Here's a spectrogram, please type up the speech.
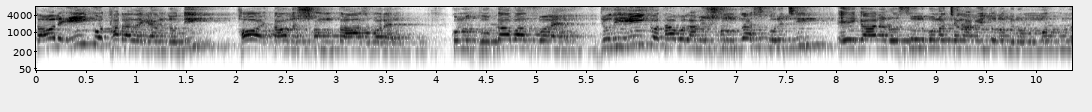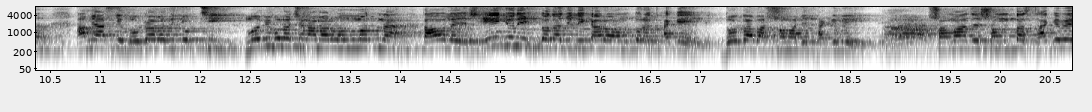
তাহলে এই কথাটা দেখেন যদি হয়, তাহলে সন্ত্রাস বলেন, কোন ধোকাবাজ বলেন, যদি এই কথা বলে, আমি সন্ত্রাস করেছি, এই কারণে রসুল বলেছেন, আমি তো নবীর উন্মত না, আমি আজকে ধোকাবাজি করছি, নবী বলেছেন, আমার উন্মত না। তাহলে এই যদি কথা যদি কারও অন্তরে থাকে, ধোকাবাজ সমাজে থাকবে? সমাজে সন্ত্রাস থাকবে?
